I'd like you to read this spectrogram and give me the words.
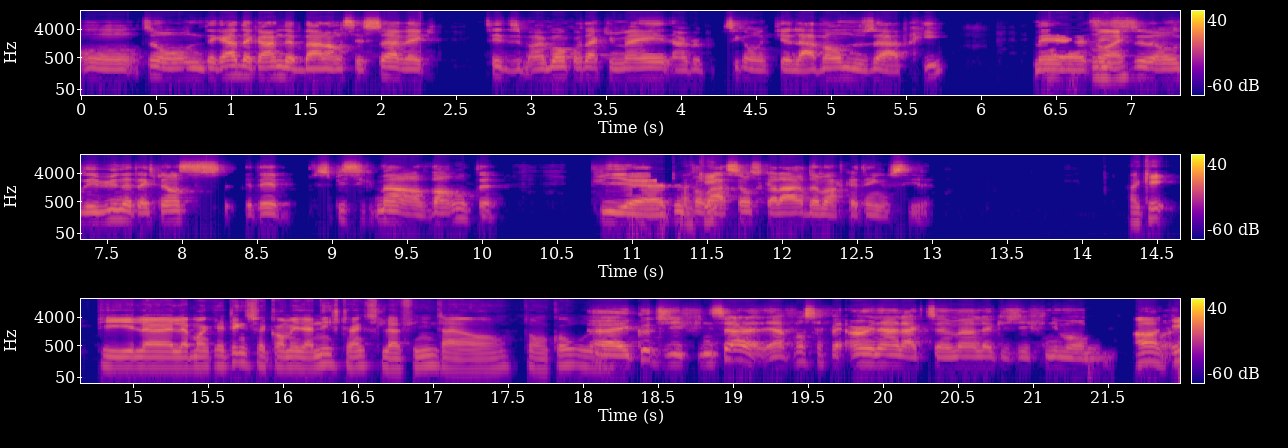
on, on était capable de quand même de balancer ça avec un bon contact humain, un peu plus que la vente nous a appris. Mais euh, au début, notre expérience était spécifiquement en vente, puis euh, une formation scolaire de marketing aussi. OK. Puis le, marketing, ça fait combien d'années justement que tu l'as fini ton, ton cours? Euh, écoute, j'ai fini ça, à la fois, ça fait un an là, actuellement là, que j'ai fini mon. Ah, OK.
